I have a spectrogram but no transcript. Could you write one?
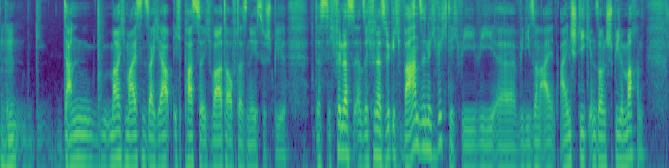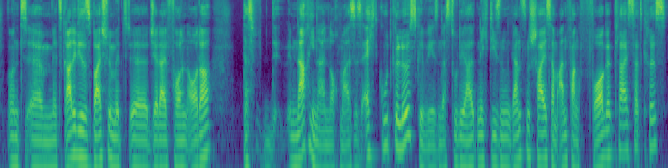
mhm. dann, dann mache ich meistens, sage ich, ja, ich passe, ich warte auf das nächste Spiel. Das, ich finde das, also ich finde das wirklich wahnsinnig wichtig, wie, wie, äh, wie die so einen Einstieg in so ein Spiel machen. Und ähm, jetzt gerade dieses Beispiel mit äh, Jedi Fallen Order, das im Nachhinein nochmal, es ist echt gut gelöst gewesen, dass du dir halt nicht diesen ganzen Scheiß am Anfang vorgekleistert kriegst,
